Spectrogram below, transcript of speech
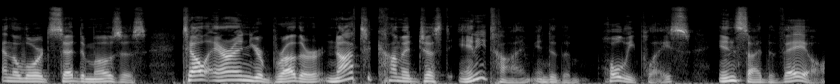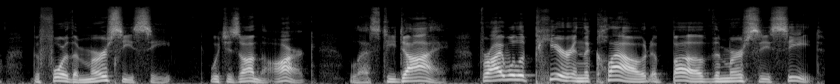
And the Lord said to Moses, Tell Aaron your brother not to come at just any time into the holy place inside the veil before the mercy seat, which is on the ark, lest he die. For I will appear in the cloud above the mercy seat.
